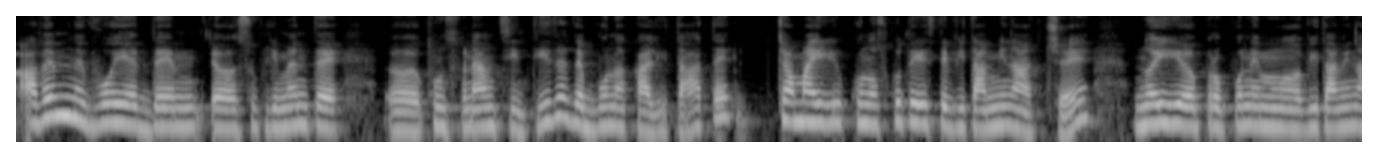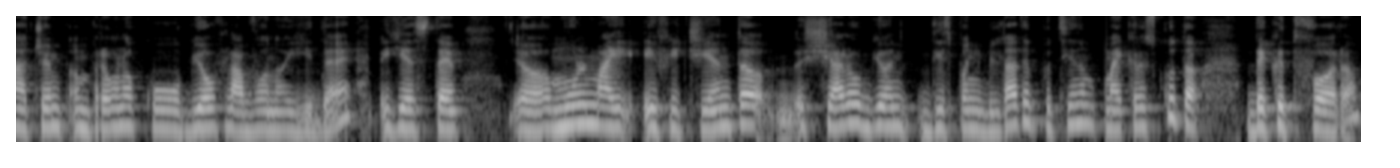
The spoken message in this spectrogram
avem nevoie de suplimente, cum spuneam, țintite, de bună calitate. Cea mai cunoscută este vitamina C. Noi propunem vitamina C împreună cu bioflavonoide. Este mult mai eficientă și are o biodisponibilitate puțin mai crescută decât fără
